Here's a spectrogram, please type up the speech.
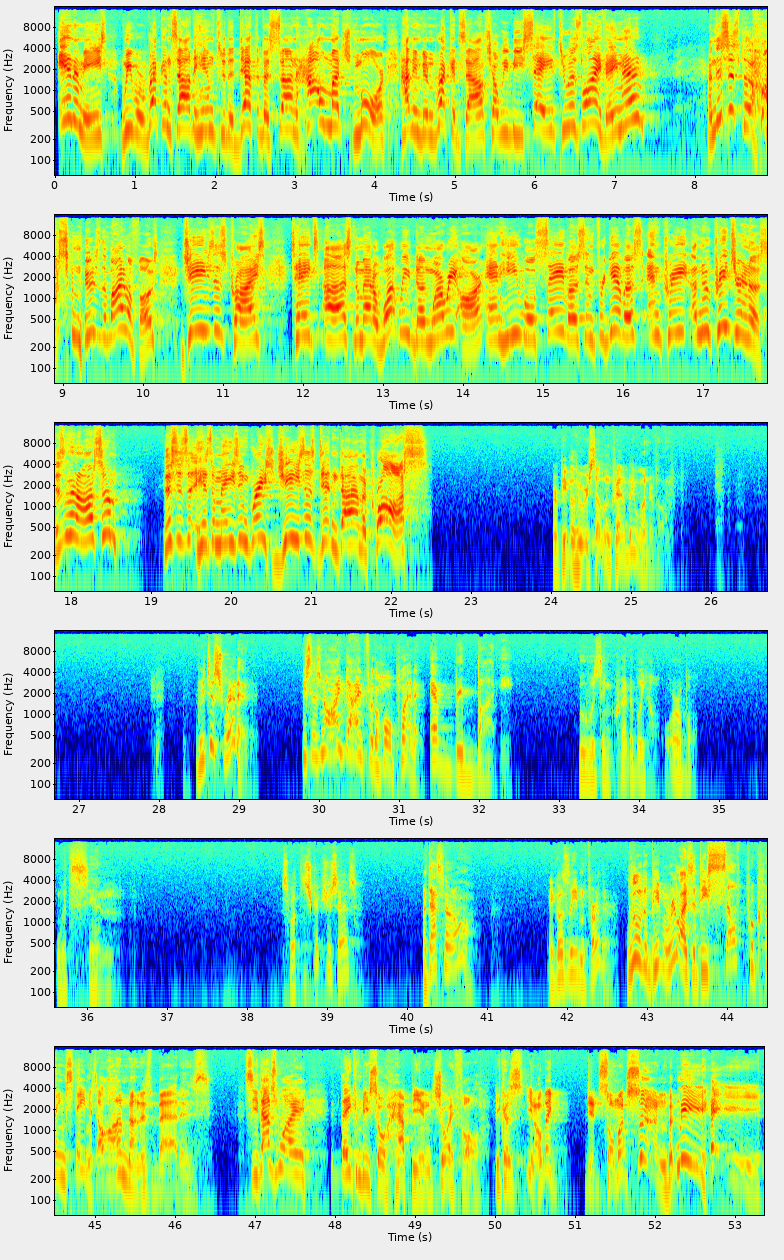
Enemies, we were reconciled to him through the death of his son, how much more, having been reconciled, shall we be saved through his life? Amen? And this is the awesome news of the Bible, folks. Jesus Christ takes us, no matter what we've done, where we are, and he will save us and forgive us and create a new creature in us. Isn't that awesome? This is his amazing grace. Jesus didn't die on the cross for people who were so incredibly wonderful. We just read it. He says, No, I died for the whole planet. Everybody who was incredibly horrible with sin. That's what the scripture says. But that's not all. It goes even further. Little do people realize that these self proclaimed statements, oh, I'm not as bad as. See, that's why they can be so happy and joyful because, you know, they did so much sin, but me, hey.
